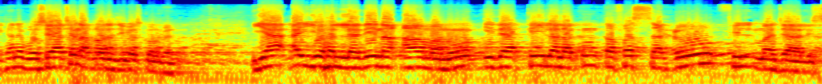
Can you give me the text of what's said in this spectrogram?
এখানে বসে আছেন, আপনারা জিজ্ঞেস করবেন। ইয়া আইয়ুহাল্লাযীনা আমানু ইযা কিলা লাকুম তাফাসসাহু ফিল মাজালিস।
